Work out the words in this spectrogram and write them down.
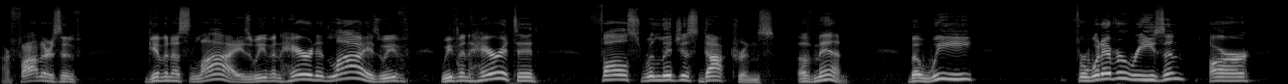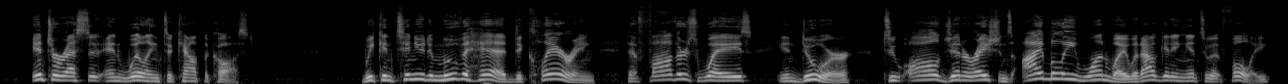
Our fathers have given us lies. We've inherited lies. We've we've inherited false religious doctrines of men. But we for whatever reason are interested and willing to count the cost. We continue to move ahead declaring that Father's ways endure to all generations. I believe one way, without getting into it fully,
